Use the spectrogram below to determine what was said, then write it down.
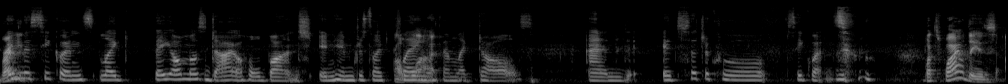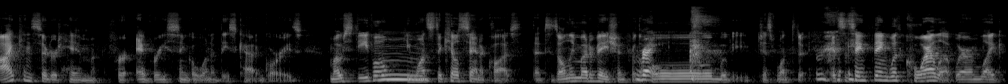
Right. in this sequence, like they almost die a whole bunch in him just like playing with them like dolls, and it's such a cool sequence. What's wild is I considered him for every single one of these categories. Most evil, he wants to kill Santa Claus. That's his only motivation for the Mm. Right. whole movie. Just wants to. It's the same thing with Cruella, where I'm like,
